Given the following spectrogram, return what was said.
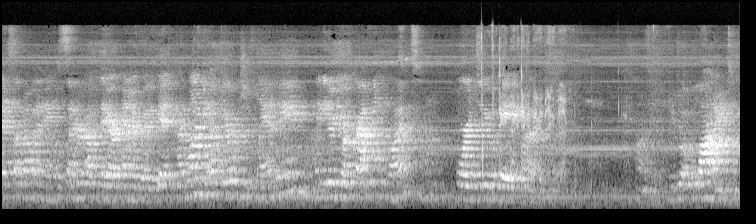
I'd start off at an angle center up there, and I would get, I want to be up here, which is landing, and either do a crafty front or do a, um, um, you do a blind,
